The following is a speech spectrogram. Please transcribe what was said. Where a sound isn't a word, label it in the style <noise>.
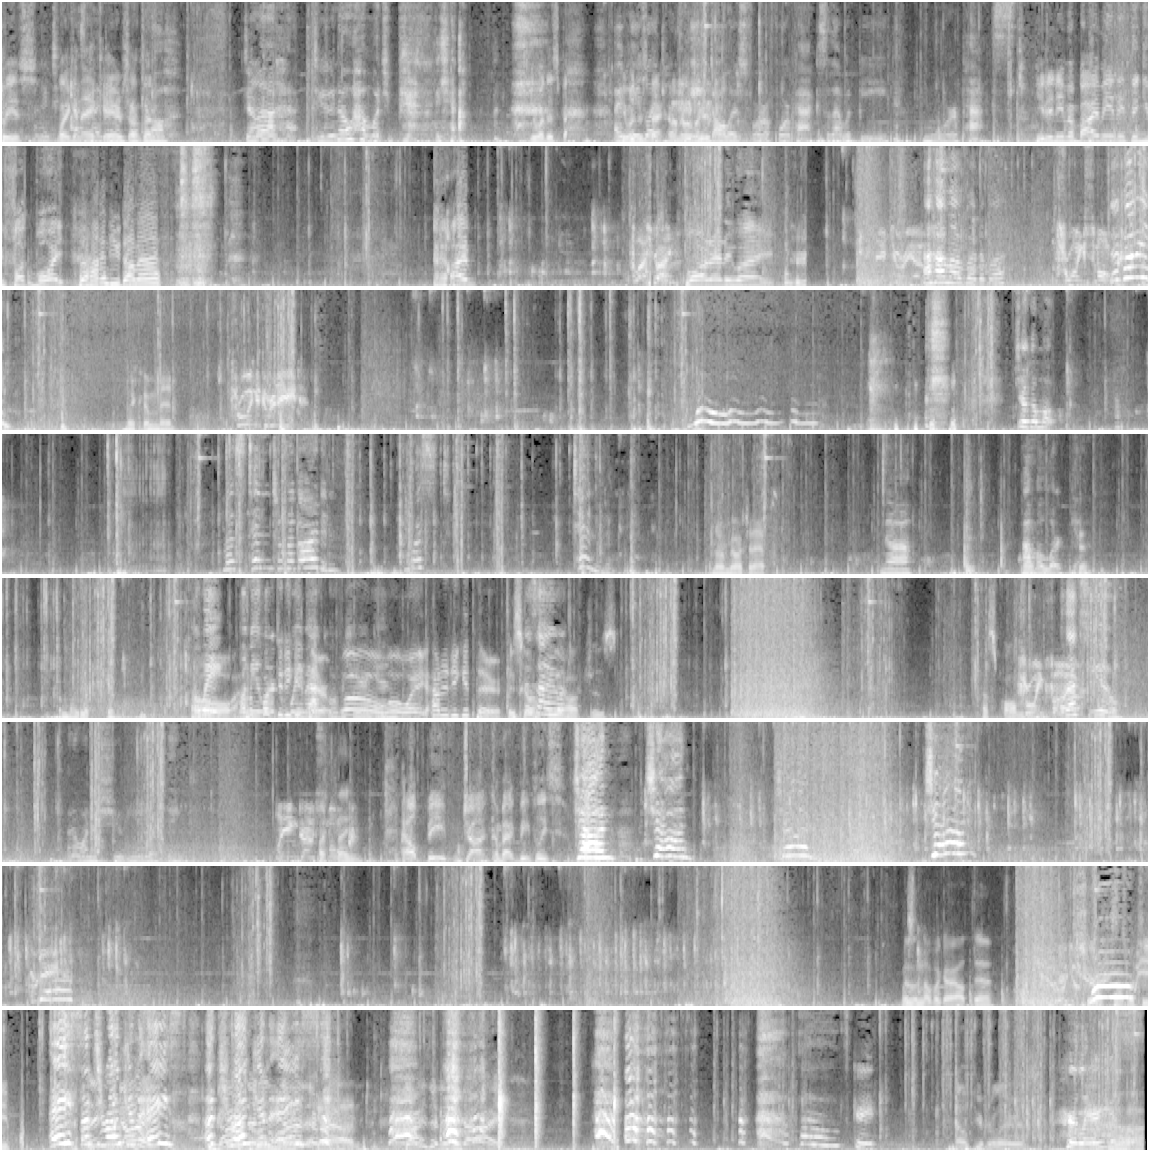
please? I need to Like an AK or something? it. Do you know ha- do you know how much beer that we have? You want this back? <laughs> I You want paid this like back home, eight dollars for a four pack, so that would be more packs. You didn't even buy me anything, you fuck boy. <laughs> Behind you, dumbass! I Flashbang. bought anyway. Incendiary <laughs> out. Haha, motherfucker! Throwing smoke. They're coming! They come mid. Throwing a grenade. Woo! <laughs> Juggermo. Must tend to my garden. Must tend. No, I'm watching apps. Nah. I'm a lurkin. Okay. I'm not looking. Oh wait, oh. how let the me fuck lurk did he way get back there? over whoa, here again. Whoa, wait, how did he get there? He's going Because for I the arches. That's bomb. Throwing fire. Well, that's you. I don't want to shoot you, I think. Laying down I think. Help B. John, come back B, please. John! John! John! John! Grenade. There's another guy out there. Sure, that's my team. Ace! A drunken die. ace! A Guys, drunken ace! Guys, I didn't die. oh, <laughs> that's great. Elf, you're hilarious. Hilarious. Uh,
